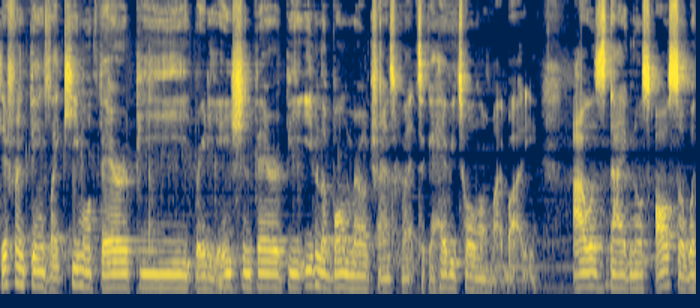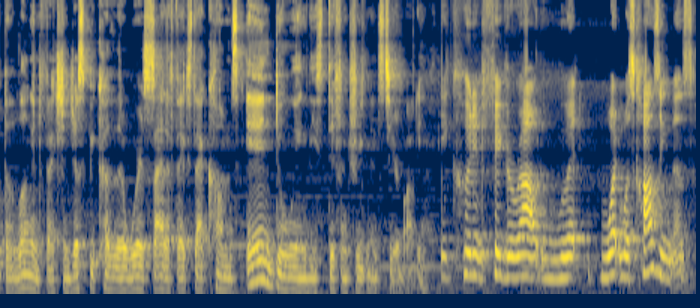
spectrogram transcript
different things like chemotherapy, radiation therapy, even the bone marrow transplant took a heavy toll on my body. I was diagnosed also with a lung infection just because of the weird side effects that comes in doing these different treatments to your body. They couldn't figure out what what was causing this.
